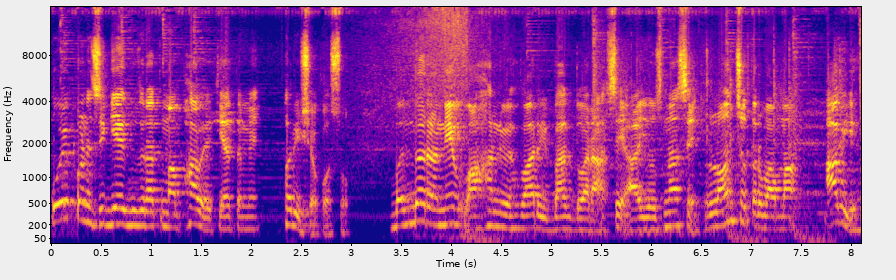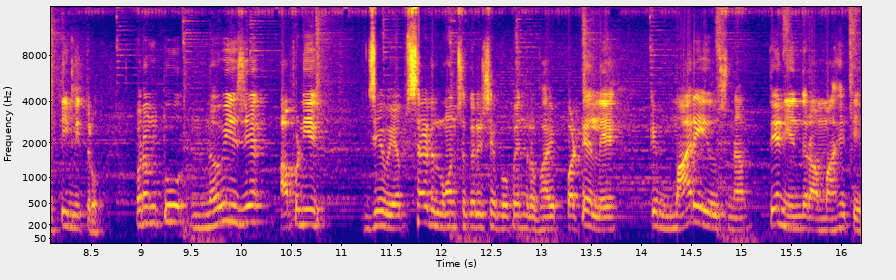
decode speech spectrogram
કોઈ પણ જગ્યાએ ગુજરાતમાં ફાવે ત્યાં તમે ફરી શકો છો. બંદર અને વાહન વ્યવહાર વિભાગ દ્વારા છે, આ યોજના છે, લોન્ચ કરવામાં આવી હતી મિત્રો. પરંતુ નવી જે આપણી જે વેબસાઇટ લોન્ચ કરી છે ભૂપેન્દ્રભાઈ પટેલે કે મારી યોજના, તેની અંદર આ માહિતી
